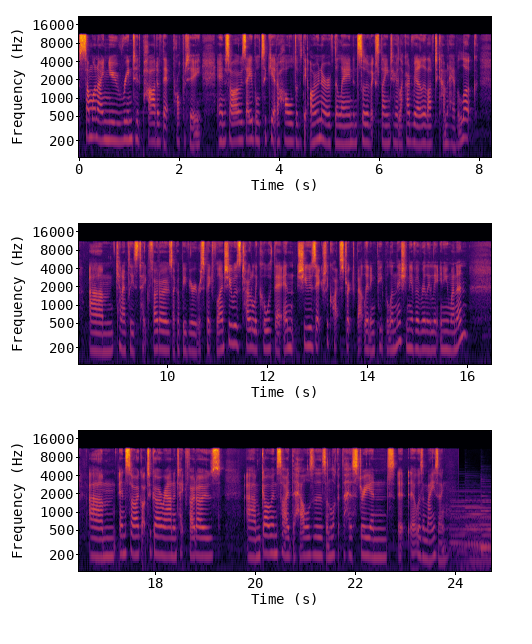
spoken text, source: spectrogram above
someone I knew rented part of that property, and so I was able to get a hold of the owner of the land and sort of explain to her like I'd really love to come and have a look. Um, can I please take photos? Like I'd be very respectful, and she was totally cool with that. And she was actually quite strict about letting people in there. She never really let anyone in. Um, and so I got to go around and take photos, um, go inside the houses and look at the history, and it, it was amazing.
